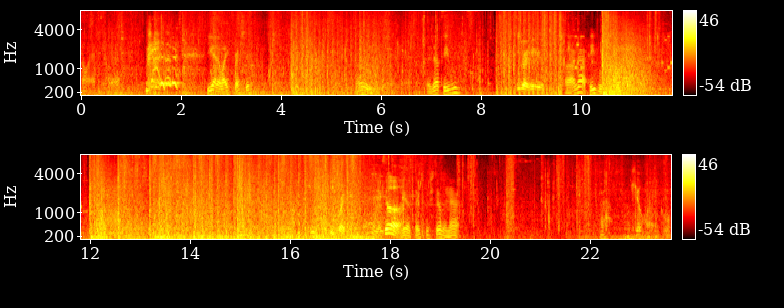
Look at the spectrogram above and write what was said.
Don't ask me that. You got a wife, Preston? Oh. Is that people? He's right here. Oh, I got people. He's right here. Oh my god. Yeah, thanks for stealing that. Kill my uncle.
